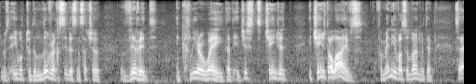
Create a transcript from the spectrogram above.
He was able to deliver Chassidus in such a vivid and clear way that it just changed it, it changed our lives. For many of us who learned with him. So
